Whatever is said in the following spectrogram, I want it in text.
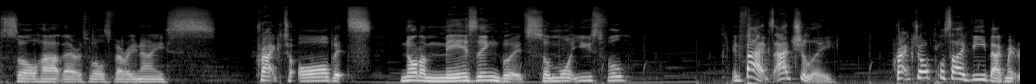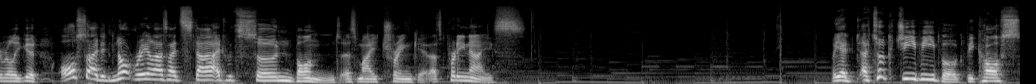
Soul Heart there as well is very nice. Cracked Orb, it's not amazing, but it's somewhat useful. In fact, actually, Cracked Orb plus IV Bag might be really good. Also, I did not realise I'd started with Sewn Bond as my trinket. That's pretty nice. But yeah, I took GB Bug because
